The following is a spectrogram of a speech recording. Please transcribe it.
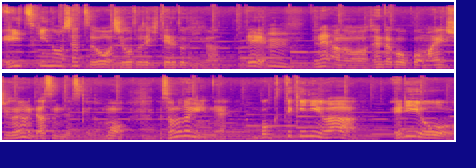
襟付きのシャツを仕事で着てる時があって、うん。でねあの洗濯をこう毎週のように出すんですけどもその時にね僕的には襟を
